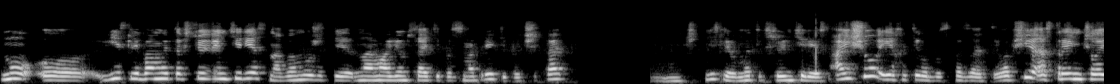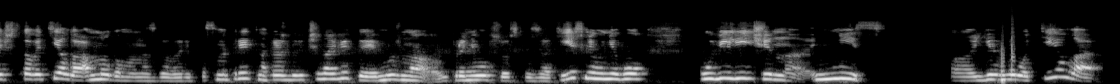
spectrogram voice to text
Но э, если вам это все интересно, вы можете на моем сайте посмотреть и почитать. если вам это все интересно. А еще я хотела бы сказать, вообще о строении человеческого тела о многом у нас говорит. Посмотреть на каждого человека, и можно про него все сказать. Если у него увеличен низ э, его тела,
